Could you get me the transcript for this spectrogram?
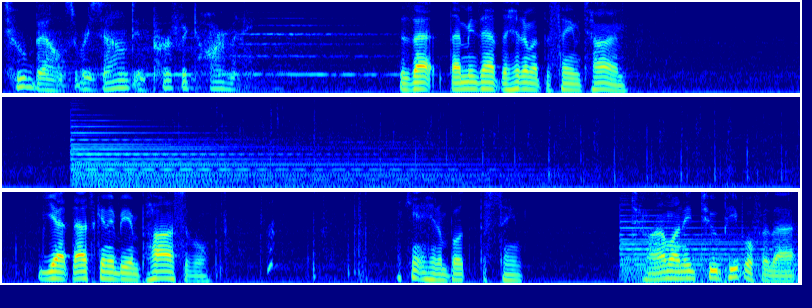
two bells resound in perfect harmony. Does that... That means I have to hit them at the same time. Yet that's going to be impossible. I can't hit them both at the same time. I need two people for that.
